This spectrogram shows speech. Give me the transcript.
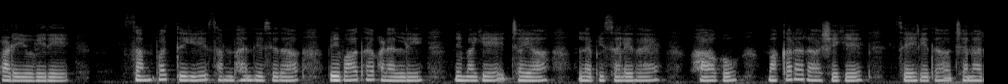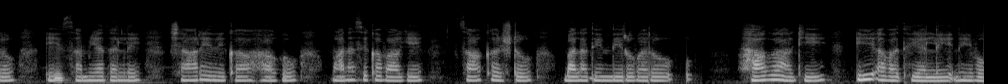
ಪಡೆಯುವಿರಿ. ಸಂಪತ್ತಿಗೆ ಸಂಬಂಧಿಸಿದ ವಿವಾದಗಳಲ್ಲಿ ನಿಮಗೆ ಜಯ ಲಭಿಸಲಿದೆ. ಹಾಗೂ ಮಕರ ರಾಶಿಗೆ ಸೇರಿದ ಜನರು ಈ ಸಮಯದಲ್ಲಿ ಶಾರೀರಿಕ ಹಾಗೂ ಮಾನಸಿಕವಾಗಿ ಸಾಕಷ್ಟು ಬಲದಿಂದಿರುವರು. ಹಾಗಾಗಿ ಈ ಅವಧಿಯಲ್ಲಿ ನೀವು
